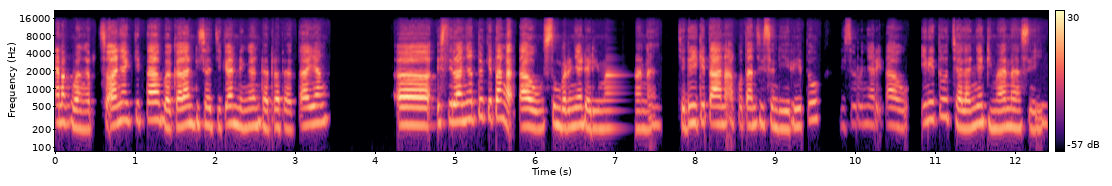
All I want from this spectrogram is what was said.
enak banget. Soalnya kita bakalan disajikan dengan data-data yang eh, istilahnya tuh kita nggak tahu sumbernya dari mana. Jadi kita anak akuntansi sendiri tuh disuruh nyari tahu. Ini tuh jalannya di mana sih?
